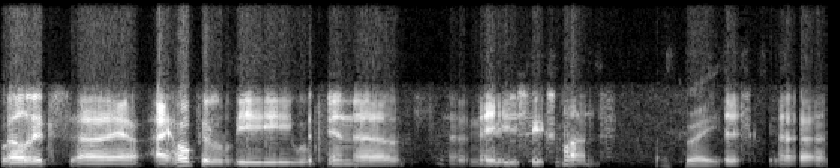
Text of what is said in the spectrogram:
Well, it's. Uh, I hope it will be within uh, maybe six months. Great. Uh,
